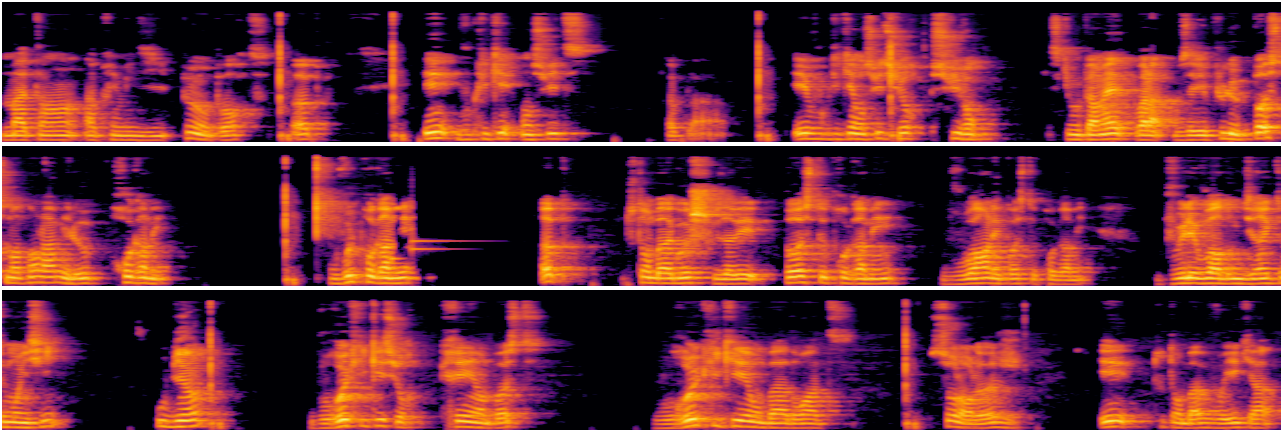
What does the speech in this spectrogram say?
matin, après-midi, peu importe. Hop. Et vous cliquez ensuite, hop là. Et vous cliquez ensuite sur suivant. Ce qui vous permet, voilà, vous n'avez plus le poste maintenant là, mais le programmer. Vous le programmez. Hop, tout en bas à gauche, vous avez poste programmé, voir les postes programmés. Vous pouvez les voir donc directement ici, ou bien vous recliquez sur créer un poste, vous recliquez en bas à droite sur l'horloge, et tout en bas, vous voyez qu'il y a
